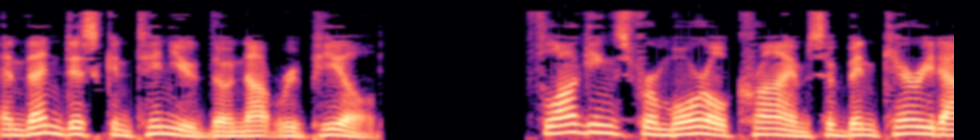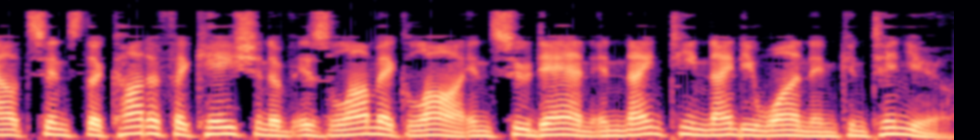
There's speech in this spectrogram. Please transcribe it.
and then discontinued though not repealed. Floggings for moral crimes have been carried out since the codification of Islamic law in Sudan in 1991 and continue.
